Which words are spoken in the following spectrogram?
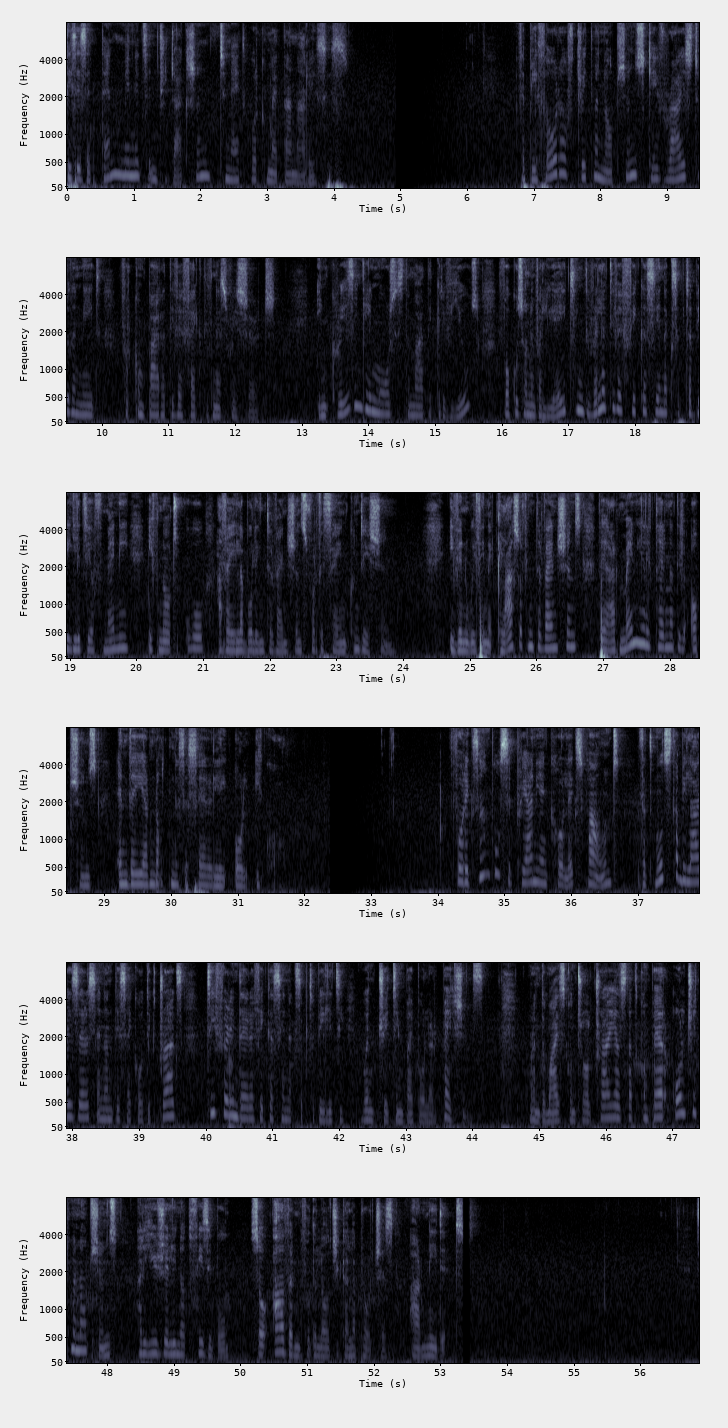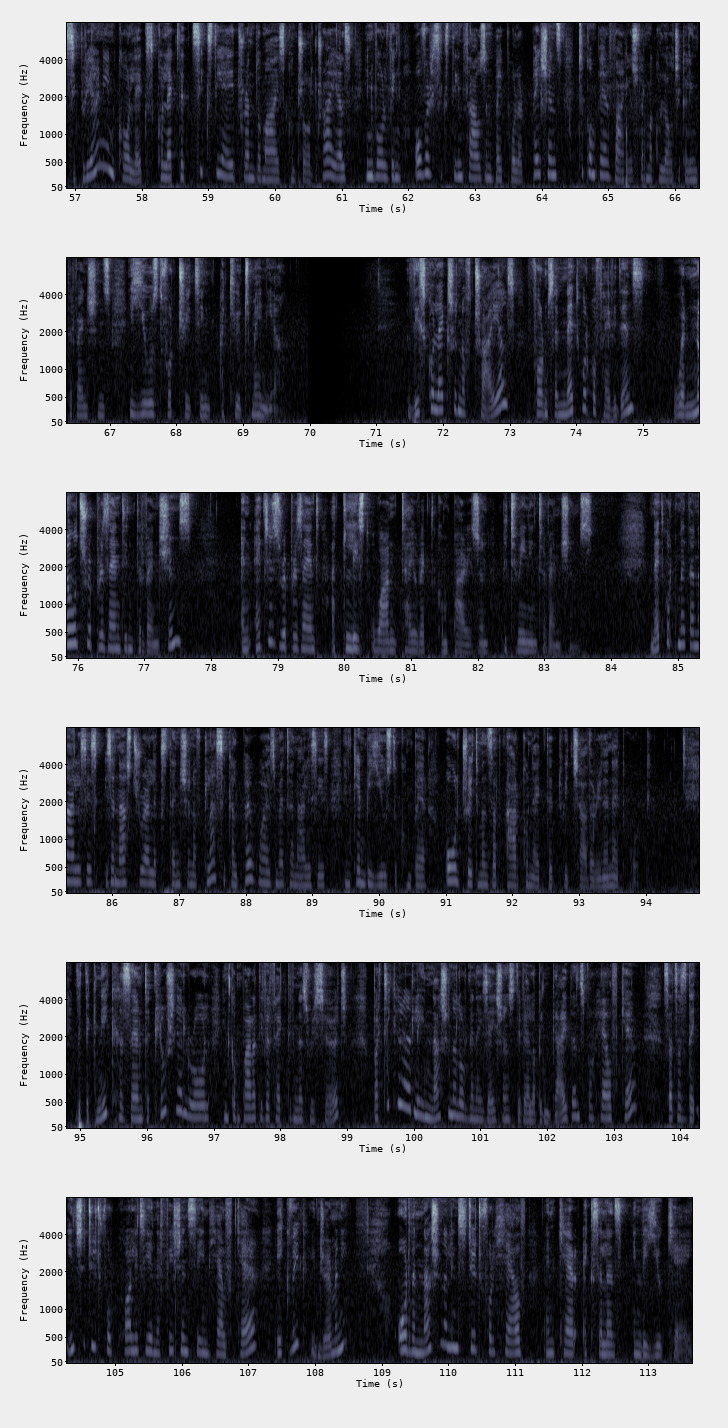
This is a 10 minutes introduction to network meta-analysis. The plethora of treatment options gave rise to the need for comparative effectiveness research. Increasingly more systematic reviews focus on evaluating the relative efficacy and acceptability of many, if not all, available interventions for the same condition. Even within a class of interventions, there are many alternative options and they are not necessarily all equal. For example, Cipriani and colleagues found that mood stabilizers and antipsychotic drugs differ in their efficacy and acceptability when treating bipolar patients. Randomized controlled trials that compare all treatment options are usually not feasible, so other methodological approaches are needed. Cipriani and colleagues collected 68 randomized controlled trials involving over 16,000 bipolar patients to compare various pharmacological interventions used for treating acute mania. This collection of trials forms a network of evidence where nodes represent interventions and edges represent at least one direct comparison between interventions. Network meta-analysis is a natural extension of classical pairwise meta-analysis and can be used to compare all treatments that are connected to each other in a network. The technique has earned a crucial role in comparative effectiveness research, particularly in national organizations developing guidance for healthcare, such as the Institute for Quality and Efficiency in Healthcare, IQWiG in Germany, or the National Institute for Health and Care Excellence in the UK.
